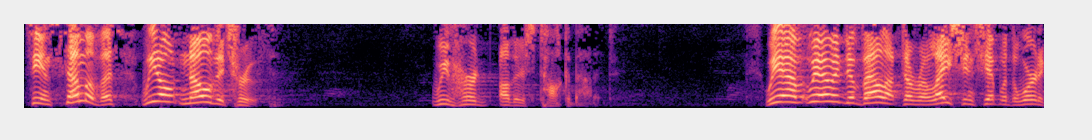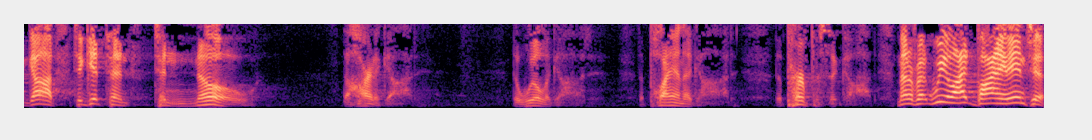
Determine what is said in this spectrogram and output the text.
See, in some of us, we don't know the truth. We've heard others talk about it. We have, we haven't developed a relationship with the Word of God to get to, to know the heart of God, the will of God plan of God, the purpose of God. Matter of fact, we like buying into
